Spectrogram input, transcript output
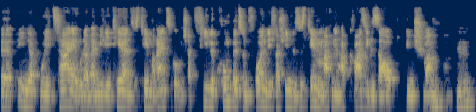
äh, in der Polizei oder beim Militär in Systeme reinzugucken. Ich habe viele Kumpels und Freunde, die verschiedene Systeme machen und habe quasi gesaugt wie ein Schwamm. Mhm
